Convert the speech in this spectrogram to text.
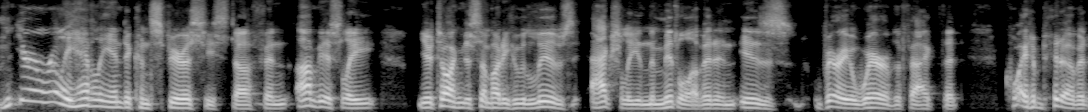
you're really heavily into conspiracy stuff, and obviously, you're talking to somebody who lives actually in the middle of it and is very aware of the fact that quite a bit of it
